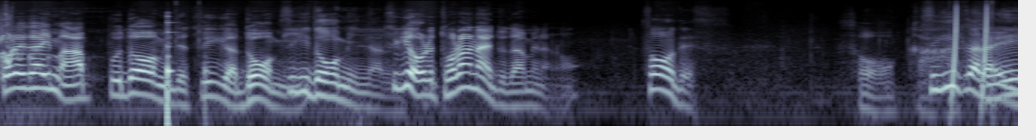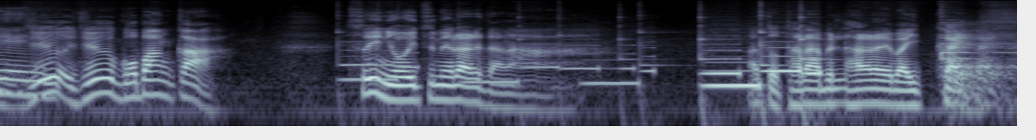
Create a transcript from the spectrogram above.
これが今アップドーミーで次がドーミー？次ドーミーになる。次は俺取らないとダメなの？そうです。そうか。次から永遠に。10 15番か。ついに追い詰められたな。あとたらべたられば1回です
